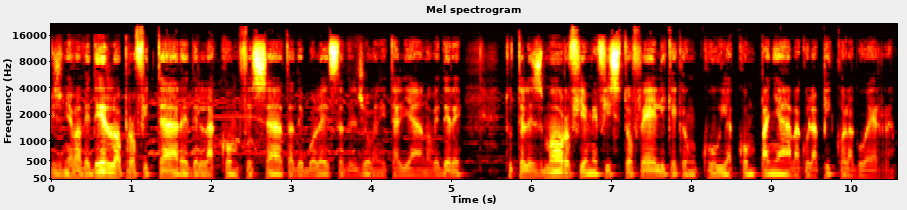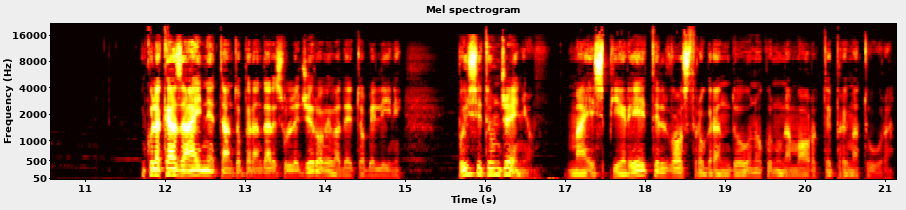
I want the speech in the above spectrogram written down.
Bisognava vederlo approfittare della confessata debolezza del giovane italiano, vedere tutte le smorfie mefistofelicche con cui accompagnava quella piccola guerra. In quella casa Heine, tanto per andare sul leggero, aveva detto a Bellini: Voi siete un genio, ma espierete il vostro grandono con una morte prematura.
